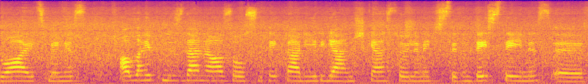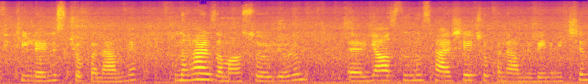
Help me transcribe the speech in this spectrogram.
dua etmeniz. Allah hepinizden razı olsun. Tekrar yeri gelmişken söylemek istedim. Desteğiniz, e, fikirleriniz çok önemli. Bunu her zaman söylüyorum. E, Yazdığınız her şey çok önemli benim için.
